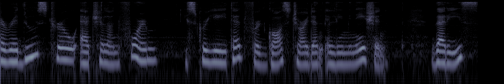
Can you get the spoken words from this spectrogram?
A reduced row echelon form is created for Gauss-Jordan elimination. That is,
